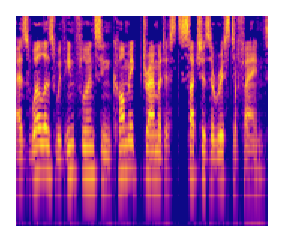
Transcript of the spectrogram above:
as well as with influencing comic dramatists such as Aristophanes.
